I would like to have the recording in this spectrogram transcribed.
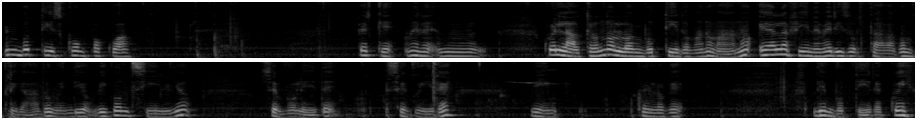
imbottisco un po' qua. Perché mm, quell'altro non l'ho imbottito mano a mano e alla fine mi risultava complicato quindi io vi consiglio se volete seguire quello che di imbottire qui.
